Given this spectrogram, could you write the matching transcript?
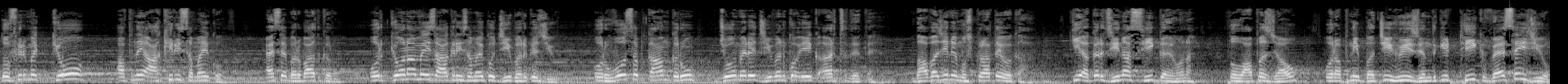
तो फिर मैं क्यों अपने आखिरी समय को ऐसे बर्बाद करूँ? और क्यों ना मैं इस आखिरी समय को जी भर के जीव और वो सब काम करूँ, जो मेरे जीवन को एक अर्थ देते हैं। बाबा जी ने मुस्कुराते हुए कहा कि अगर जीना सीख गए हो ना तो वापस जाओ और अपनी बची हुई ज़िंदगी ठीक वैसे ही जियो,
